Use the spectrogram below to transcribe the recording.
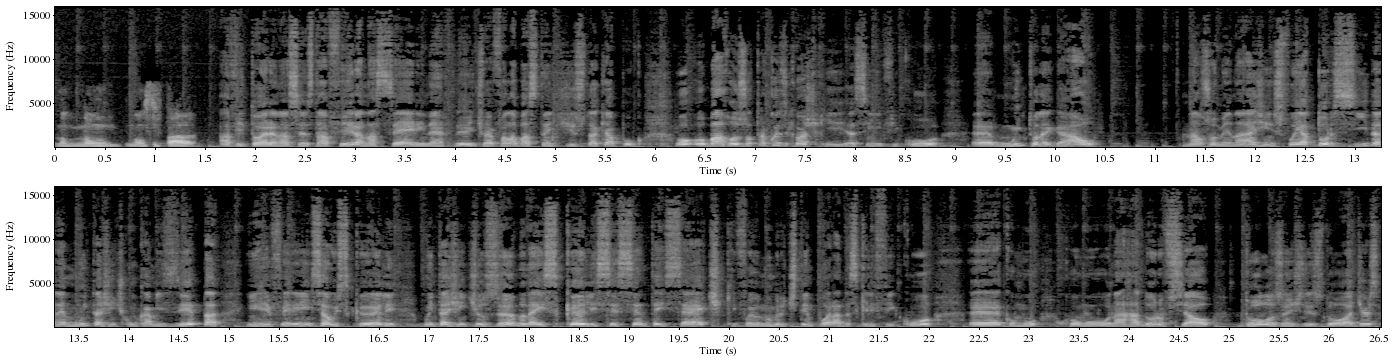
Não, não, não se fala a vitória na sexta-feira, na série, né? A gente vai falar bastante disso daqui a pouco. Ô, Barros, outra coisa que eu acho que assim ficou é, muito legal nas homenagens foi a torcida, né? Muita gente com camiseta em referência ao Scully, muita gente usando, né? Scully 67, que foi o número de temporadas que ele ficou é, como como o narrador oficial do Los Angeles Dodgers.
